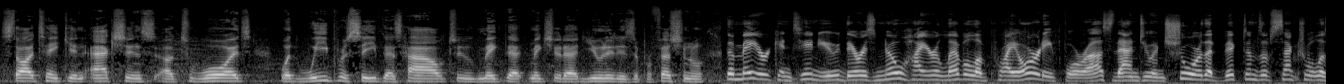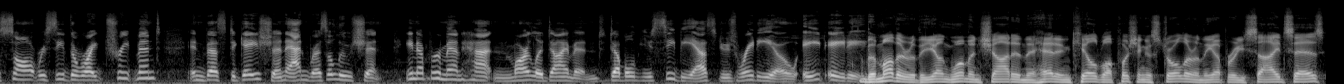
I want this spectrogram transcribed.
started taking actions uh, towards what we perceived as how to make that make sure that unit is a professional. The mayor continued, there is no higher level of priority for us than to ensure that victims of sexual assault receive the right treatment, investigation, and resolution. In Upper Manhattan, Marla Diamond, WCBS News Radio 880. The mother of the young woman shot in the head and killed while pushing a stroller on the Upper East Side says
